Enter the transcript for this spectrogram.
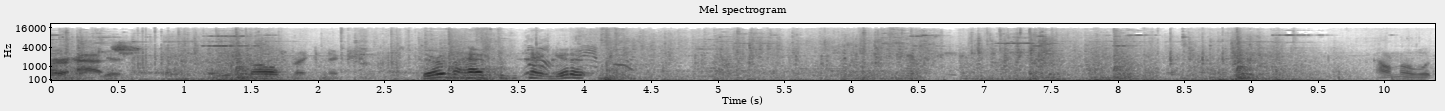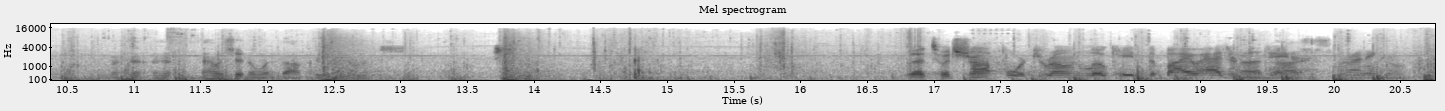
Or hatch. No, my connection. there's a hatch, but you can't get it. I don't know what. I shouldn't have went Valkyrie. to be honest. Is that Twitch drone? Op 4 drone located the biohazard Uh, no, container. it's just a little drone.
